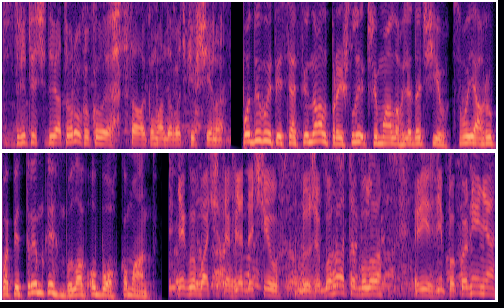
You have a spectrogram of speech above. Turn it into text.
з 2009 року, коли стала команда Батьківщина. Подивитися фінал прийшли чимало глядачів. Своя група підтримки була в обох команд. Як ви бачите, глядачів дуже багато було, різні покоління,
